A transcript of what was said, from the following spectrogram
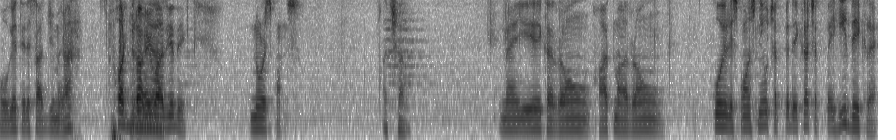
हो गया तेरे साथ जो मेरा बहुत ड्रामेबाजी है देख। नो रिस्पॉन्स अच्छा। मैं ये कर रहा हूँ हाथ मार रहा हूँ कोई रिस्पॉन्स नहीं वो छत पे देख रहा है छत पे ही देख रहा है।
